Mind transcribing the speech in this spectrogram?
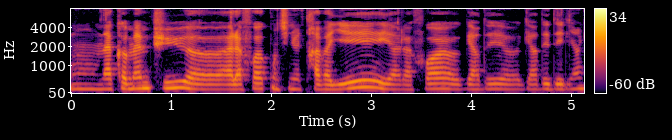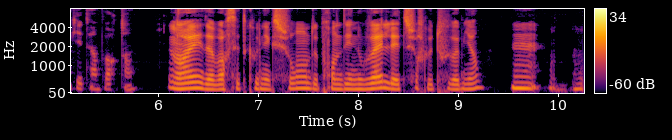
on a quand même pu euh, à la fois continuer de travailler et à la fois euh, garder, garder des liens qui étaient importants. Ouais, d'avoir cette connexion, de prendre des nouvelles, d'être sûr que tout va bien. Mmh. Mmh, mmh.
